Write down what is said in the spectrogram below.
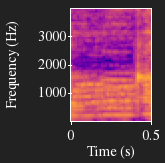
Oh.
